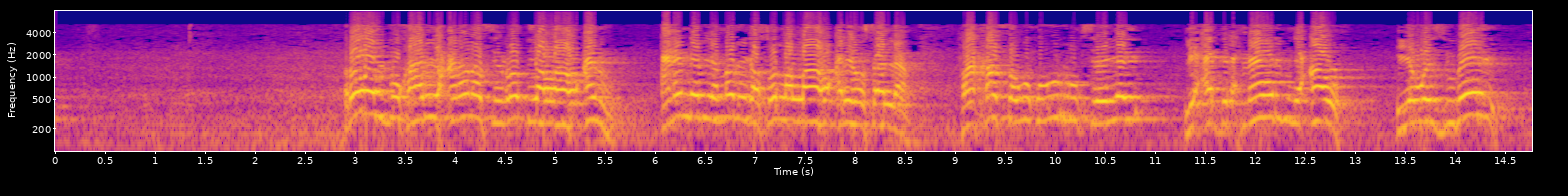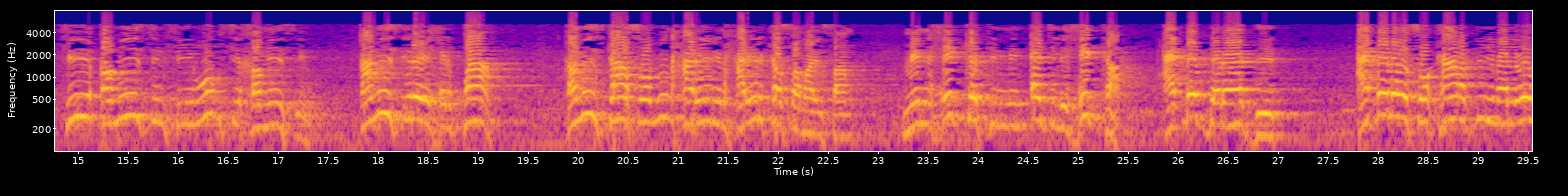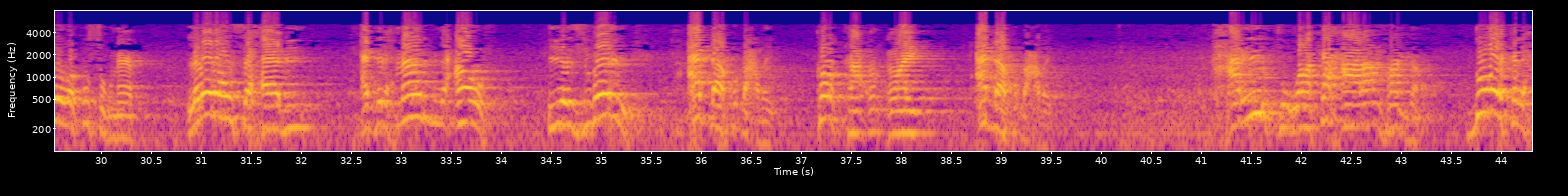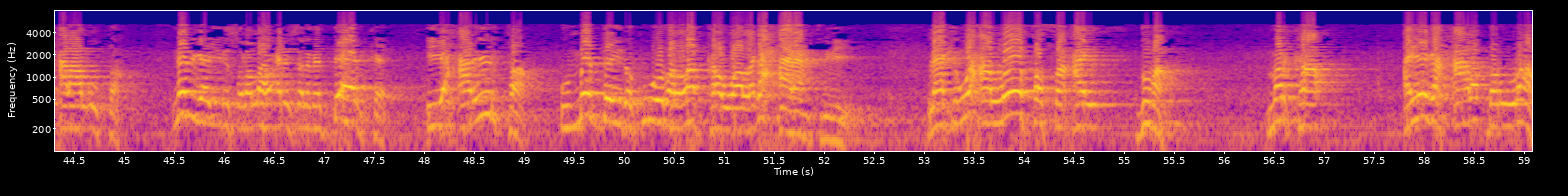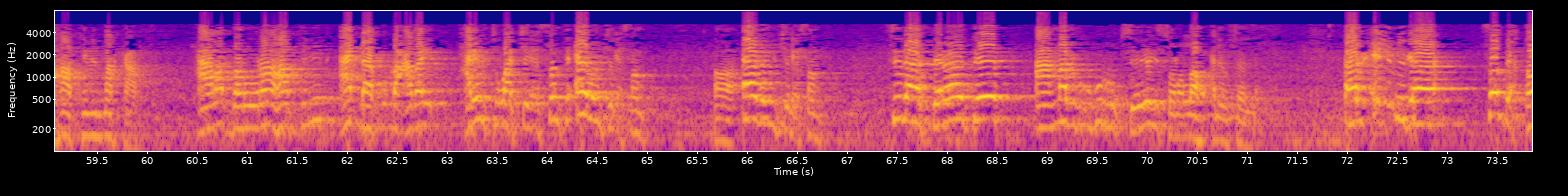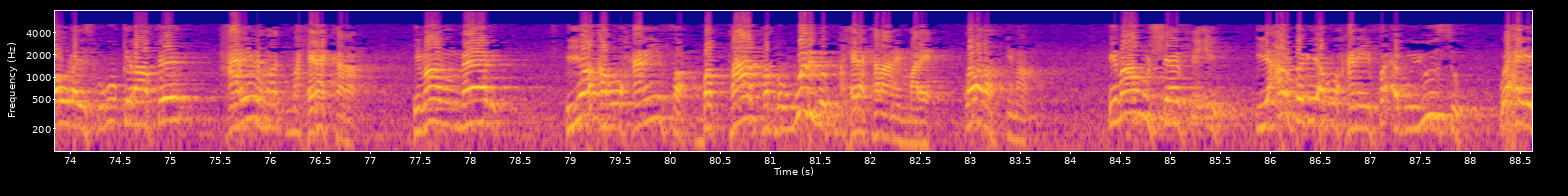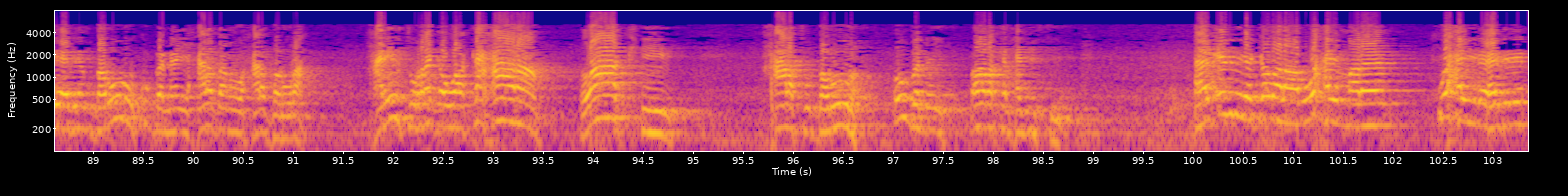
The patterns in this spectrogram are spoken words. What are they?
Rawa bukhaariyu can anasin radia allaahu canhu can anabiya nabiga sala اllahu calayh wasalam rakhasa wuxuu u rugseeyey licabdiraxmaan bni cawf iyo wazubayr fii qamiisin fii lubsi khamiisin qamiis inay xirtaan. Qamiiskaasoo min xariirin xariir ka samaysan min xikatin min ajli xika cadho daraaddeed. Cadhadaasoo kaanad bihimaa labadooda ku sugneed labadan saxaabi cabdiraxmaan ibni cawf iyo zubayr cadhaa ku dhacday. Korkaa cuncunay cadhaa ku dhacday. Xariirtu waa ka xaaraan ragga. Dumarkay xalaal u taha nabigaa yidhi sala allahu alay wasalam dahabka iyo xariirta ummadayda kuwooda labka waa laga xaaraamtinimeeyey laakiin waxaa loo fasaxay dumar marka ayaga xaalad daruuraahaa timid markaas xaalad daruuraahaa timid cadhaa ku dhacday xariirtu waa jilicsanta aada u jilicsanta aaday u jilicsanta sidaas daraaddeed aan nabigu ugu rugseeyey salى اlahu alيه wasalam ahlucilmiga saddex qowl ay iskugu khilaafeen xariir rag ma xiro kara imaamu maalik iyo abu xaniifa bataatanba weligood ma xiro karaanay mareen labadaas imaam. Imaamu shaafici iyo ardaygii abu xaniifa abu yuusuf waxay yidhaahdeen daruuru ku banaanyay xaaladdan waa xaalad daruura. Xariirtu ragga waa ka xaaraam laakiin xaalatu daruura oo u banaanya waaba kan xadiidkeeda. Ahlucilmiga gobolaaba waxay mareen waxay yidhaahdeen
